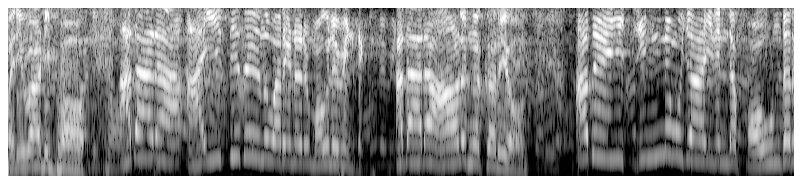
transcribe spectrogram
പരിപാടി ഇപ്പോ. അതാരാ ഐദിദ് എന്ന് പറയുന്ന ഒരു മൗലവിണ്ട് അതാരാ ആളുങ്ങൾക്ക് അറിയോ അത് ഈ ജിന്ന് മുജാഹിദിന്റെ ഫൗണ്ടർ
